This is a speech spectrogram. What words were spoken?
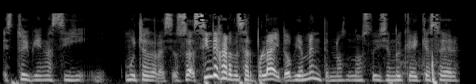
estoy bien así, muchas gracias. O sea, sin dejar de ser polite, obviamente, no, no estoy diciendo que hay que ser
